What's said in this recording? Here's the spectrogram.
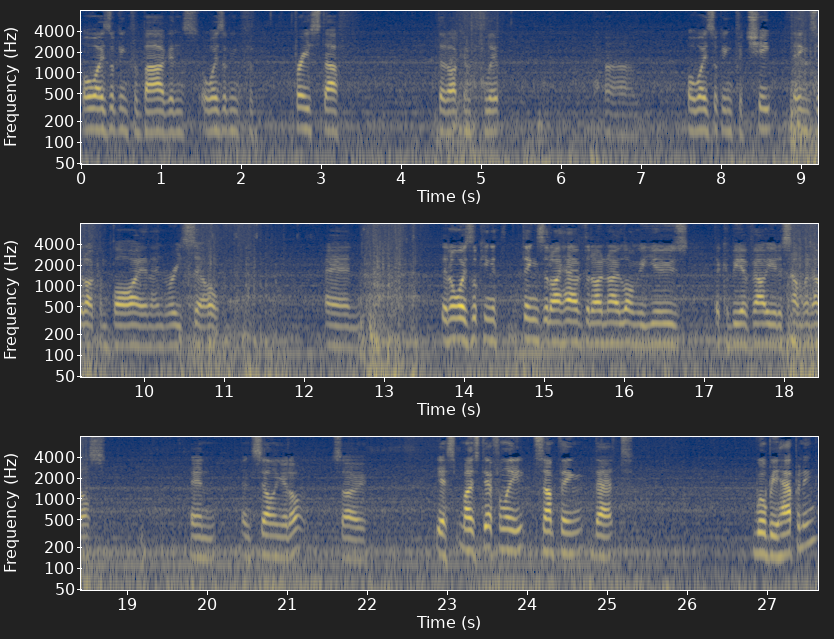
always looking for bargains, always looking for free stuff that I can flip. Always looking for cheap things that I can buy and then resell, and then always looking at things that I have that I no longer use that could be of value to someone else, and and selling it on. So, yes, most definitely something that will be happening,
